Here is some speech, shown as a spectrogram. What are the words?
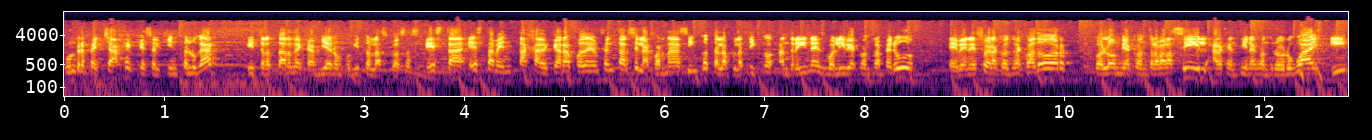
un repechaje, que es el quinto lugar, y tratar de cambiar un poquito las cosas. Esta, esta ventaja de que ahora pueden enfrentarse, la jornada 5, te la platico, Andreina, es Bolivia contra Perú, eh, Venezuela contra Ecuador, Colombia contra Brasil, Argentina contra Uruguay y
